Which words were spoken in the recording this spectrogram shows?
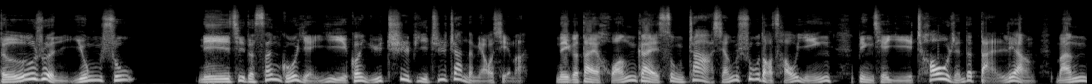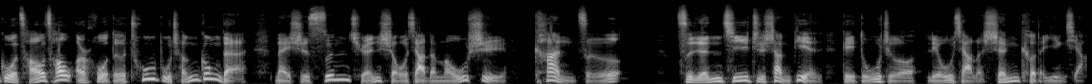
德润庸书，你记得《三国演义》关于赤壁之战的描写吗？那个带黄盖送诈降书到曹营，并且以超人的胆量瞒过曹操而获得初步成功的，乃是孙权手下的谋士阚泽。此人机智善变，给读者留下了深刻的印象。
